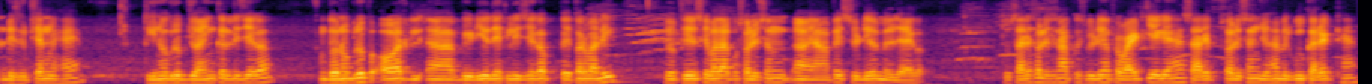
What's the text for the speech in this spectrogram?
डिस्क्रिप्शन में है। तीनों ग्रुप ज्वाइन कर लीजिएगा, दोनों ग्रुप और वीडियो देख लीजिएगा पेपर वाली तो फिर उसके बाद आपको सॉल्यूशन यहाँ पे स्टूडियो मिल जाएगा। तो सारे सॉल्यूशन आपको इस वीडियो में प्रोवाइड किए गए हैं। सारे सॉल्यूशन जो है बिल्कुल करेक्ट हैं।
